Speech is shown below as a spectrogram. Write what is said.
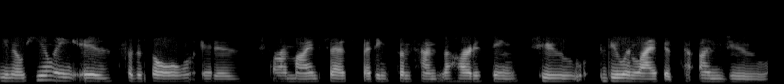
You know, healing is for the soul. It is for our mindsets. I think sometimes the hardest thing to do in life is to undo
